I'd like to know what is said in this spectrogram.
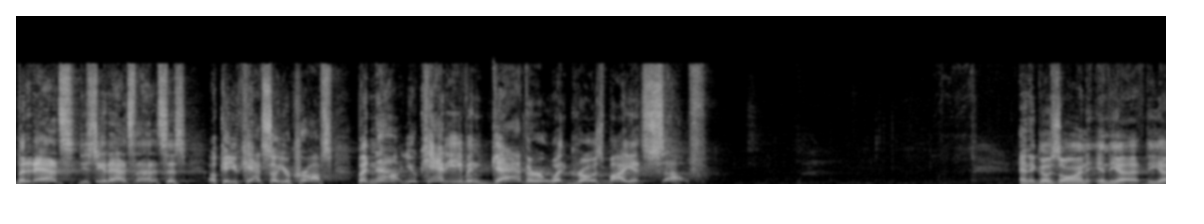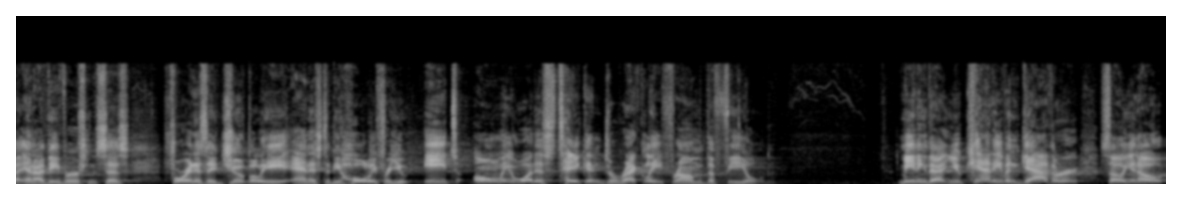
But it adds, you see, it adds that. It says, okay, you can't sow your crops, but now you can't even gather what grows by itself. And it goes on in the, uh, the uh, NIV version, it says, For it is a jubilee and is to be holy for you. Eat only what is taken directly from the field meaning that you can't even gather. So, you know,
